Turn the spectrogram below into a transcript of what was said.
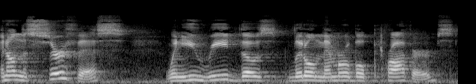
And on the surface, when you read those little memorable proverbs,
